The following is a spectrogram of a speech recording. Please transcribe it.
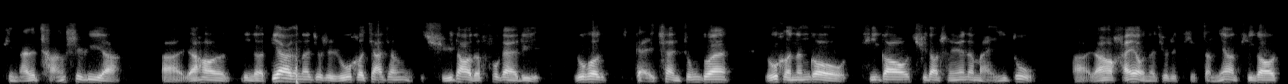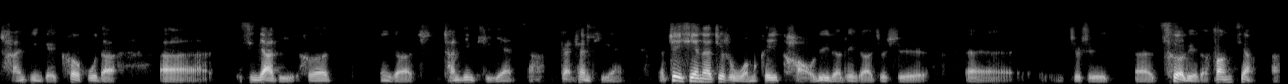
品牌的尝试率啊啊，然后那个第二个呢就是如何加强渠道的覆盖率，如何改善终端，如何能够提高渠道成员的满意度啊，然后还有呢就是提怎么样提高产品给客户的呃性价比和那个产品体验啊，改善体验。那这些呢，就是我们可以考虑的这个，就是呃，就是呃策略的方向啊。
